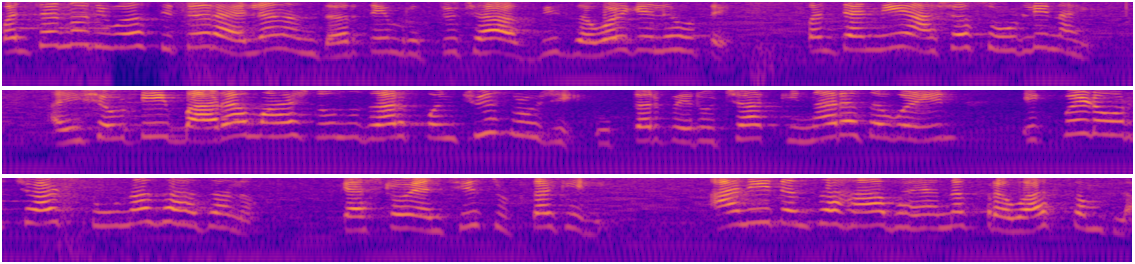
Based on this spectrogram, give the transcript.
पंच्याण्णव दिवस तिथे राहिल्यानंतर ते मृत्यूच्या अगदी जवळ गेले होते. पण त्यांनी आशा सोडली नाही. आणि शेवटी बारा मार्च दोन हजार पंचवीस रोजी उत्तर पेरूच्या किनाऱ्याजवळील इक्वेडोरच्या टूना जहाजानं कॅस्ट्रो यांची सुटका केली. आणि त्यांचा हा भयानक प्रवास संपला.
